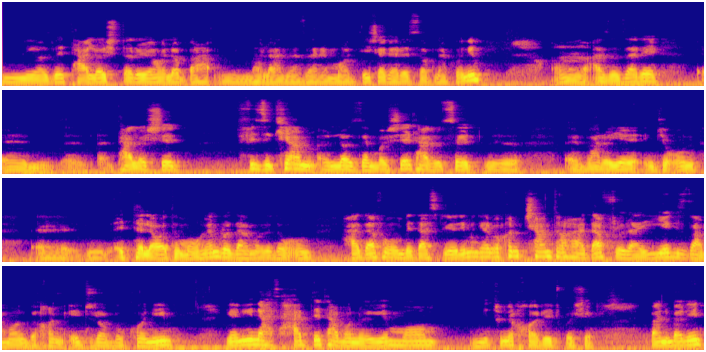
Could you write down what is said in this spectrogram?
نیاز به تلاش داره یا حالا, به حالا نظر مادیش اگر حساب نکنیم از نظر تلاش فیزیکی هم لازم باشه تلاش برای اینکه اون اطلاعات مهم رو در مورد اون هدفمون به دست بیاریم. اگر بخوایم چند تا هدف رو در یک زمان بخوایم اجرا بکنیم یعنی این از حد توانایی ما می‌تونه خارج باشه. بنابراین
